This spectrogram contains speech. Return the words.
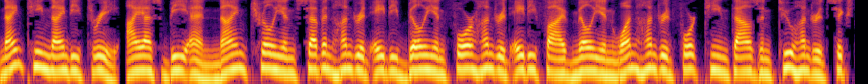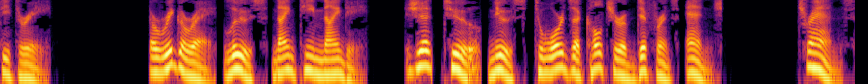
1993, ISBN 9780485114263. Irigaray, Luce 1990. Je, tu, nous, Towards a Culture of Difference, Eng. Trans.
